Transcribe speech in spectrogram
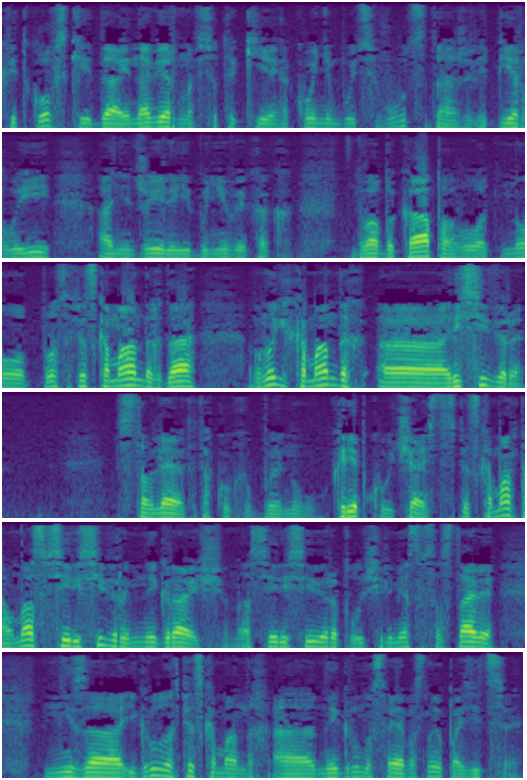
Квитковский, да, и, наверное, все-таки какой-нибудь Вудс даже, или Пьер Луи, а не Джейли и Бунивы, как два бэкапа, вот. Но просто в спецкомандах, да, во многих командах э, ресиверы составляют такую, как бы, ну, крепкую часть спецкоманд, а у нас все ресиверы именно играющие. У нас все ресиверы получили место в составе не за игру на спецкомандах, а на игру на своей основной позиции.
